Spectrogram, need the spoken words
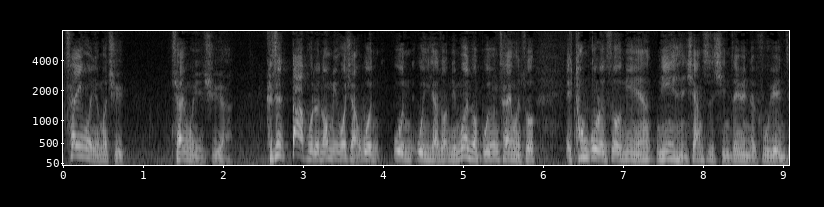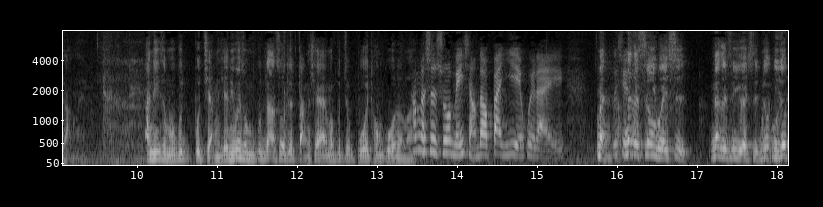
蔡英文有没有去？蔡英文也去啊。可是大埔的农民，我想问问问一下，说你们为什么不用蔡英文说？哎，通过的时候你也你也很像是行政院的副院长哎。啊，你怎么不不讲一下？你为什么不那时候就挡下来吗？不就不会通过了吗？他们是说没想到半夜会来，那那个是一回事，那个是一回事。你说，你说，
